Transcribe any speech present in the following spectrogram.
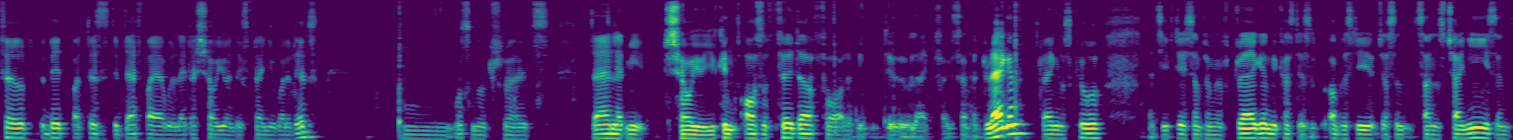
filled a bit, but this is the dev buy. I will later show you and explain you what it is. Mm, also no trades. Then let me show you. You can also filter for, let me do like, for example, dragon. Dragon is cool. Let's see if there's something with dragon because there's obviously just Sun is Chinese and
